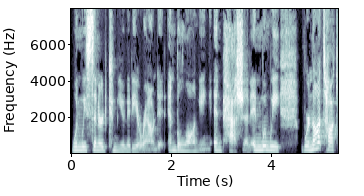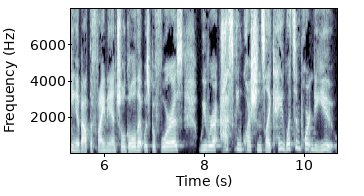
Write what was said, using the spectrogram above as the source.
when we centered community around it and belonging and passion. And when we were not talking about the financial goal that was before us, we were asking questions like, Hey, what's important to you?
